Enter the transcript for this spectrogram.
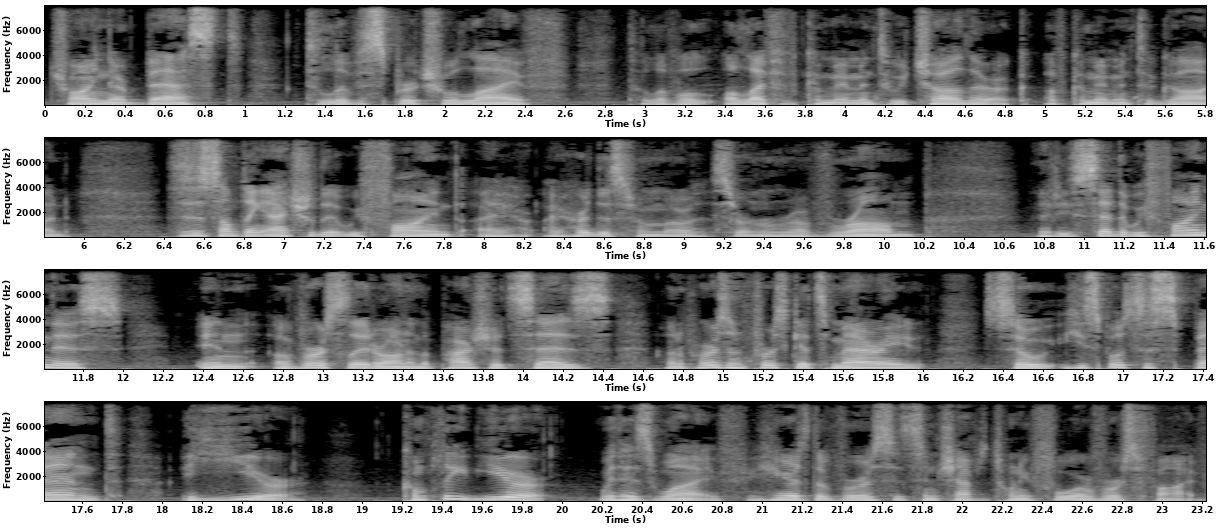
trying their best to live a spiritual life, to live a, life of commitment to each other, of commitment to God. This is something actually that we find. I I heard this from a certain Rav Ram, that he said that we find this in a verse later on in the parsha. It says when a person first gets married, so he's supposed to spend a year, complete year with his wife. Here's the verse. It's in chapter 24, verse 5.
